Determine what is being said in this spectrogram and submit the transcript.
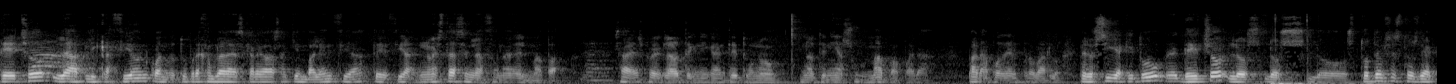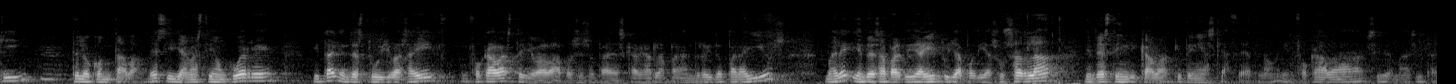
De hecho, la aplicación, cuando tú, por ejemplo, la descargabas aquí en Valencia, te decía, no estás en la zona del mapa, ¿sabes? Porque, claro, técnicamente tú no, no tenías un mapa para, para poder probarlo. Pero sí, aquí tú, eh, de hecho, los, los, los tótems estos de aquí mm. te lo contaba, ¿ves? Y además tenía un QR y tal, y entonces tú ibas ahí, enfocabas, te llevaba, pues eso, para descargarla para Android o para iOS ¿vale? Y entonces a partir de ahí tú ya podías usarla y entonces te indicaba qué tenías que hacer, ¿no? Enfocabas y demás y tal.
